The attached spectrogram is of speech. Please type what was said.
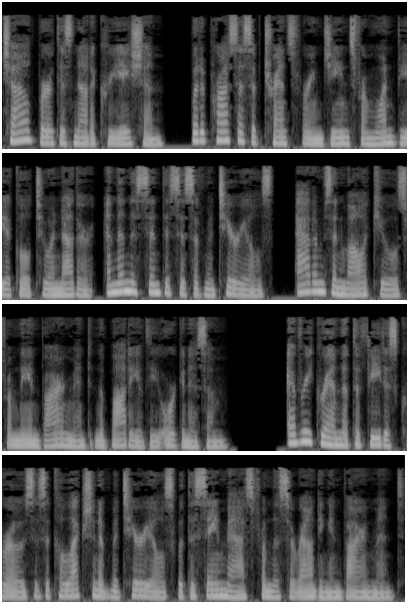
Childbirth is not a creation, but a process of transferring genes from one vehicle to another and then the synthesis of materials, atoms, and molecules from the environment in the body of the organism. Every gram that the fetus grows is a collection of materials with the same mass from the surrounding environment.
